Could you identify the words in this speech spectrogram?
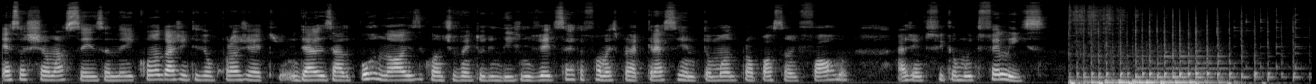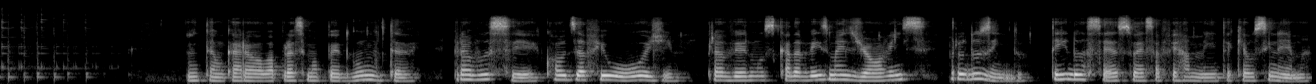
essa chama acesa, né? E quando a gente vê um projeto idealizado por nós, enquanto juventude indígena, e vê de certa forma esse projeto crescendo, tomando proporção e forma, a gente fica muito feliz. Então, Carol, a próxima pergunta para você: qual o desafio hoje para vermos cada vez mais jovens produzindo, tendo acesso a essa ferramenta que é o cinema?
